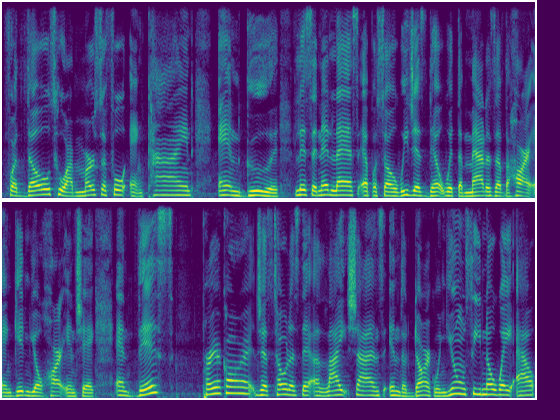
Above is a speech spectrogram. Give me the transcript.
for those who are merciful and kind and good. Listen, that last episode, we just dealt with the matters of the heart and getting your heart in check. And this prayer card just told us that a light shines in the dark. When you don't see no way out,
